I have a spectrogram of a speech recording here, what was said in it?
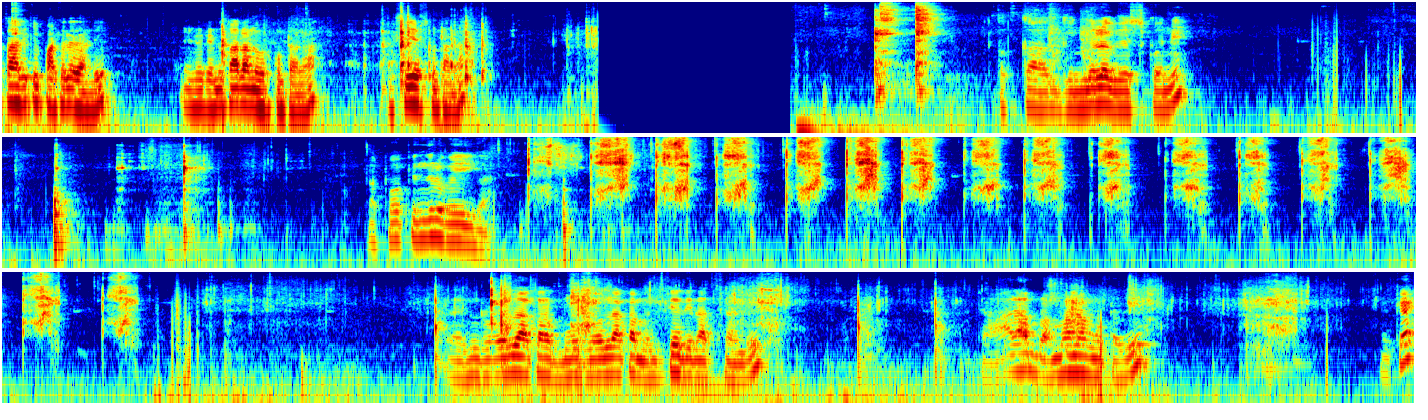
ఒక్కసారికి పడతలేదండి నేను రెండు సార్లు నూరుకుంటానా? మిక్స్ చేసుకుంటానా? ఒక గిన్నెలో వేసుకొని ఆ పోపు ఇందులో వేయిగా రెండు రోజుల దాకా మూడు రోజుల దాకా మంచిగా తినచ్చండి. చాలా బ్రహ్మాండంగా ఉంటుంది. ఓకే?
